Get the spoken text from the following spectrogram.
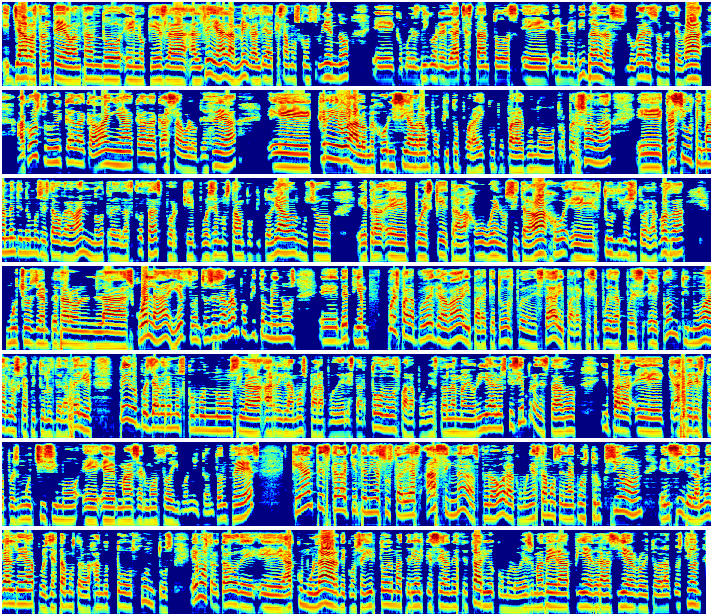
ya bastante avanzando en lo que es la aldea, la mega aldea que estamos construyendo. Eh, como les digo, en realidad ya están todas eh, en medida los lugares donde se va a construir cada cabaña, cada casa o lo que sea. Eh, creo, a lo mejor y sí habrá un poquito por ahí cupo para alguna otra persona. Eh, casi últimamente no hemos estado grabando otra de las cosas porque pues hemos estado un poquito liados, mucho, eh, pues que trabajo, bueno, sí trabajo, estudios y toda la cosa. Muchos ya empezaron la escuela y eso, entonces habrá un poquito menos de tiempo pues para poder grabar y para que todos puedan estar y para que se pueda pues continuar los capítulos de la serie. Pero pues ya veremos cómo nos la arreglamos para poder estar todos para poder estar la mayoría de los que siempre han estado y para eh, hacer esto pues muchísimo eh, eh, más hermoso y bonito. Entonces, que antes cada quien tenía sus tareas asignadas, pero ahora como ya estamos en la construcción en sí de la mega aldea, pues ya estamos trabajando todos juntos. Hemos tratado de acumular, de conseguir todo el material que sea necesario, como lo es madera, piedras, hierro y toda la cuestión,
